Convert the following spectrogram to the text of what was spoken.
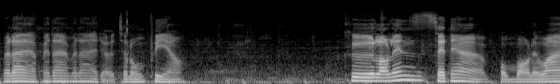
ไม่ได้ครับไม่ได้ไม่ได้ เดี๋ยวจะล้มเฟียว คือเราเล่นเซตเนี่ย ผมบอกเลยว่า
